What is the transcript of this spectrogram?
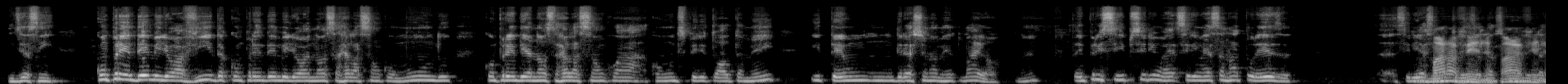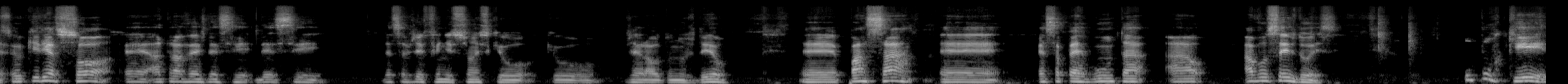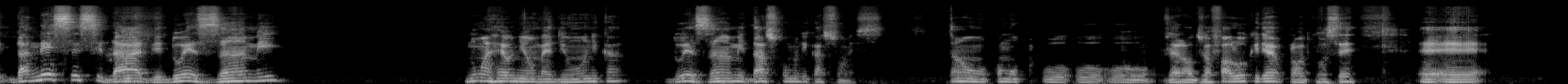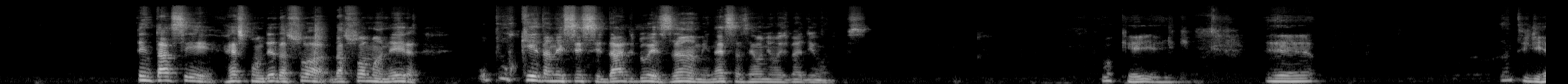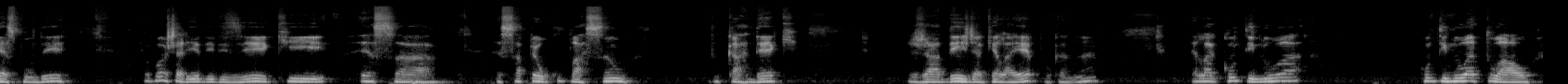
dizer assim, compreender melhor a vida, compreender melhor a nossa relação com o mundo, compreender a nossa relação com, a, com o mundo espiritual também e ter um, um direcionamento maior. Né? Então, em princípio, seriam, seriam essa natureza. Eh, seria essa maravilha, natureza maravilha. Eu queria só, é, através desse, desse, dessas definições que o, que o Geraldo nos deu, é, passar é, essa pergunta a, a vocês dois. O porquê da necessidade do exame numa reunião mediúnica, do exame das comunicações. Então, como o, o, o Geraldo já falou, queria, Cláudio, que você é, é, tentasse responder da sua, da sua maneira o porquê da necessidade do exame nessas reuniões mediúnicas? Ok, Henrique. É, antes de responder, eu gostaria de dizer que essa, essa preocupação do Kardec, já desde aquela época, né, ela continua, continua atual,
